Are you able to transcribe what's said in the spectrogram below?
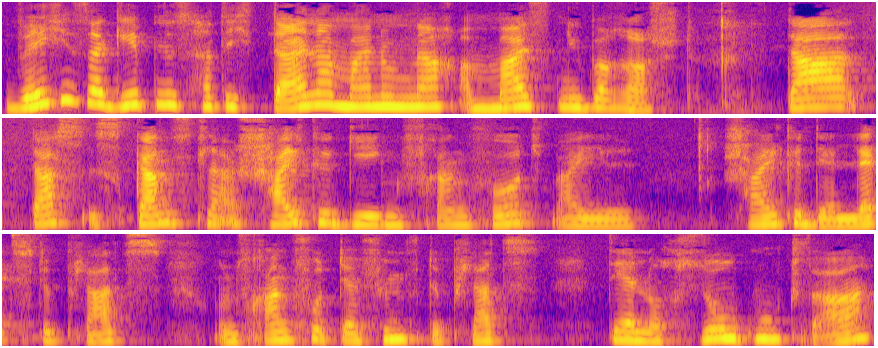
Welches Ergebnis hat dich deiner Meinung nach am meisten überrascht? Da, das ist ganz klar Schalke gegen Frankfurt, weil Schalke der letzte Platz und Frankfurt der fünfte Platz, der noch so gut war.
